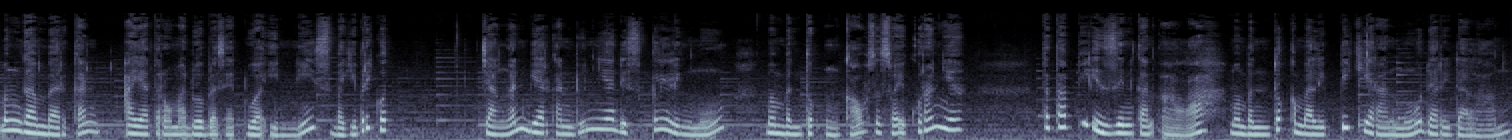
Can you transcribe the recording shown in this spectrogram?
menggambarkan ayat Roma 12 ayat 2 ini sebagai berikut. Jangan biarkan dunia di sekelilingmu membentuk engkau sesuai ukurannya, tetapi izinkan Allah membentuk kembali pikiranmu dari dalam,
